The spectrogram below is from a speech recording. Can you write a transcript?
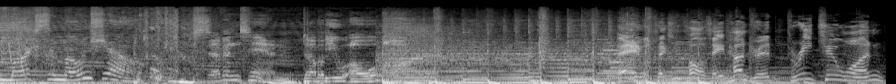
The Mark Simone Show. 710 WOR. Hey, we'll take some calls. 800 321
